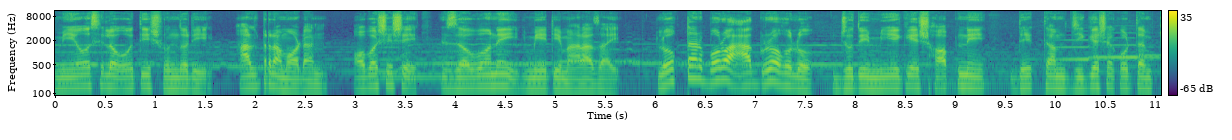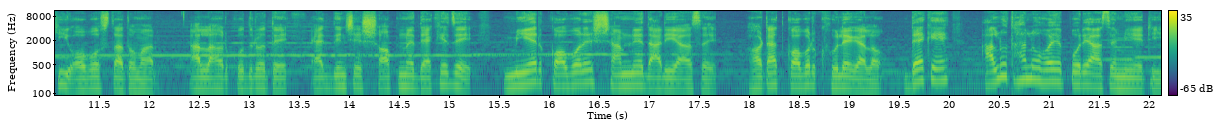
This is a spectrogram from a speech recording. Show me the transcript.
মেয়েও ছিল অতি সুন্দরী আল্ট্রা মডার্ন অবশেষে যৌবনেই মেয়েটি মারা যায়। লোকটার বড় আগ্রহ হলো, যদি মেয়েকে স্বপ্নে দেখতাম, জিজ্ঞাসা করতাম, কি অবস্থা তোমার? আল্লাহর কুদরতে একদিন সে স্বপ্নে দেখে যে মেয়ের কবরের সামনে দাঁড়িয়ে আছে। হঠাৎ কবর খুলে গেল। দেখে আলু থালু হয়ে পড়ে আছে মেয়েটি।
